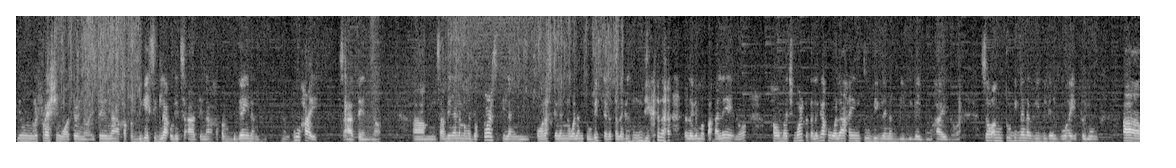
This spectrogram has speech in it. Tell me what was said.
Yung refreshing water, no, ito yung nakakapagbigay sigla ulit sa atin, nakakapagbigay ng, ng buhay sa atin, no. Um, sabi nga ng mga doctors, ilang oras ka lang na walang tubig, talaga talagang hindi ka na talaga mapakali, no. How much more ka talaga kung wala kayong tubig na nagbibigay buhay, no. So, ang tubig na nagbibigay buhay, ito yung ah,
